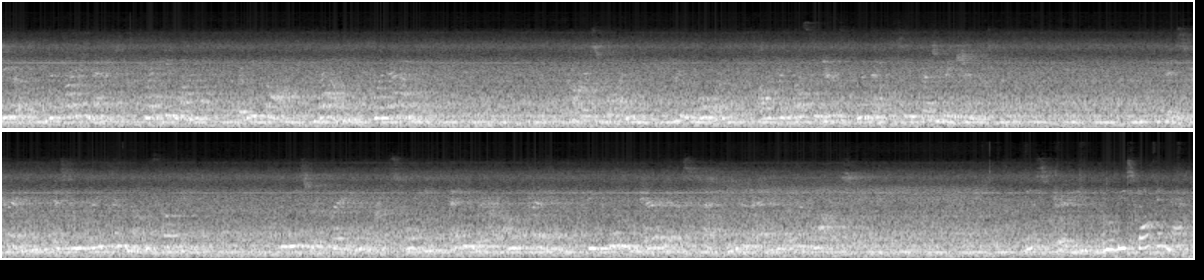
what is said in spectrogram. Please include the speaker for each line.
Speaker 1: Argentina. Stopping that.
